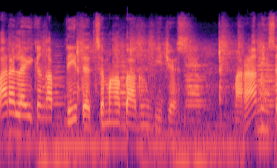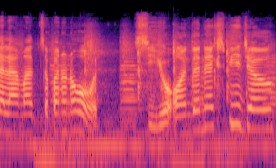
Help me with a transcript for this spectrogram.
para lagi kang updated sa mga bagong videos. Maraming salamat sa panonood. See you on the next video!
